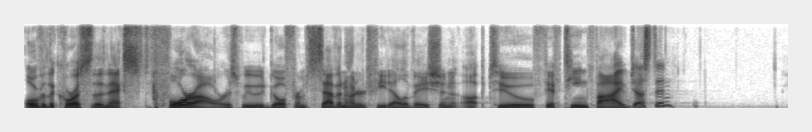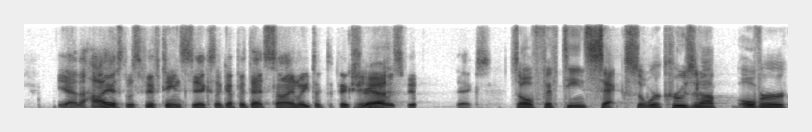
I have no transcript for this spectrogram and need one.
Over the course of the next four hours, we would go from 700 feet elevation up to 15.5. Justin. Yeah, the highest was 15.6. Like up at that sign where you took the picture, Yeah. yeah. it was 15.6. So 15.6. So we're cruising up over,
